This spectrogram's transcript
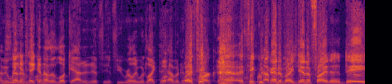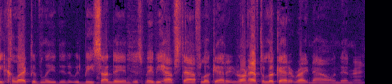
I mean, we can Southern take part. another look at it if, if you really would like to have it in Well, I the think, park. I think we kind would of identified a day collectively that it would be Sunday and just maybe have staff look at it. You don't have to look at it right now and then, Right.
